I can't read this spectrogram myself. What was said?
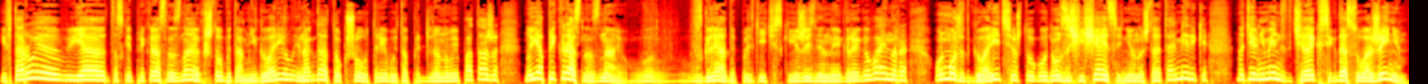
И второе, я, так сказать, прекрасно знаю, что бы там ни говорил, иногда ток-шоу требует определенного эпатажа, но я прекрасно знаю взгляды политические и жизненные Грега Вайнера. Он может говорить все, что угодно, он защищает Соединенные Штаты Америки, но, тем не менее, этот человек всегда с уважением,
